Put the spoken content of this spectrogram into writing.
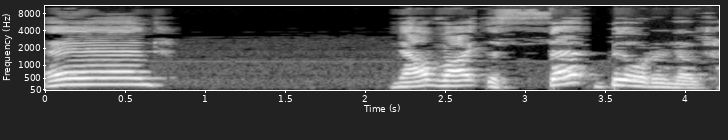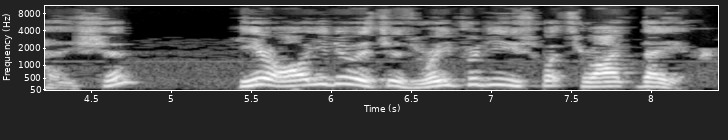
And now write the set builder notation. Here, all you do is just reproduce what's right there.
